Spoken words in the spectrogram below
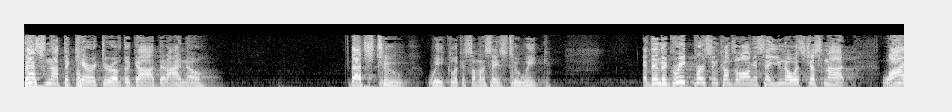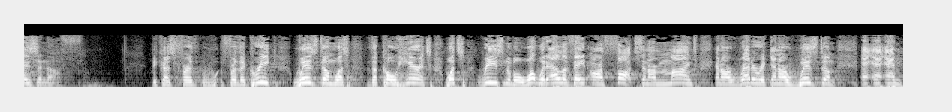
That's not the character of the God that I know. That's too weak. Look at someone and say, It's too weak. And then the Greek person comes along and say, You know, it's just not wise enough. Because for, for the Greek, wisdom was the coherence, what's reasonable, what would elevate our thoughts and our minds and our rhetoric and our wisdom. And, and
